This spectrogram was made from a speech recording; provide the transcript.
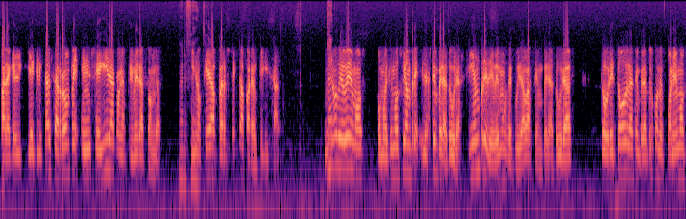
para que el, y el cristal se rompe enseguida con las primeras ondas y Perfecto. nos queda perfecta para utilizar. Per- No debemos, como decimos siempre, las temperaturas. Siempre debemos de cuidar las temperaturas, sobre todo las temperaturas cuando exponemos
